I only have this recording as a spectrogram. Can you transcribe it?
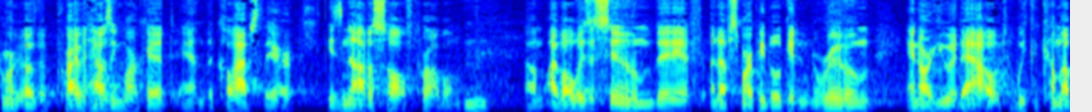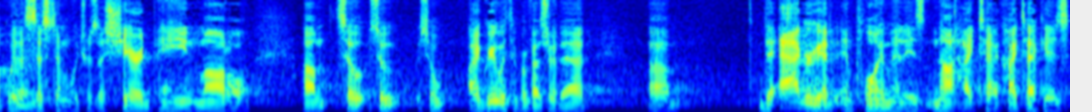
of the private housing market and the collapse there is not a solved problem. Mm. Um, I've always assumed that if enough smart people get in the room and argue it out, we could come up with mm. a system which was a shared pain model. Um, so, so, so I agree with the professor that um, the aggregate employment is not high tech. High tech is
